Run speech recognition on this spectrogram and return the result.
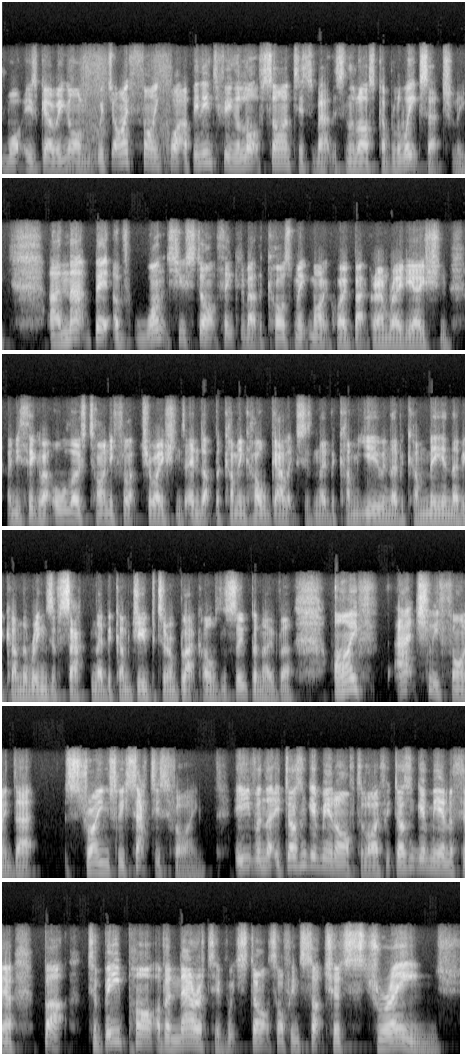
what is going on, which I find quite. I've been interviewing a lot of scientists about this in the last couple of weeks, actually. And that bit of once you start thinking about the cosmic microwave background radiation and you think about all those tiny fluctuations end up becoming whole galaxies and they become you and they become me and they become the rings of Saturn, they become Jupiter and black holes and supernova. I actually find that strangely satisfying even that it doesn't give me an afterlife it doesn't give me anything but to be part of a narrative which starts off in such a strange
